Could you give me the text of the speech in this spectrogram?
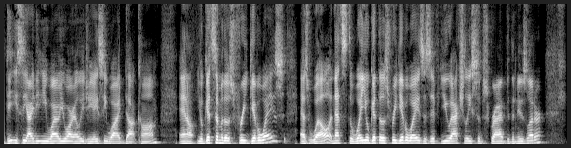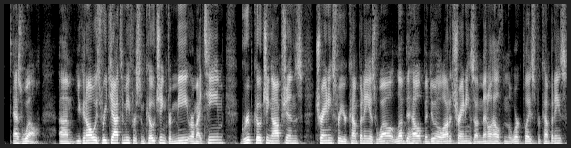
D E C I D E Y O U R L E G A C Y dot com and I'll, you'll get some of those free giveaways as well. And that's the way you'll get those free giveaways is if you actually subscribe to the newsletter as well. Um, you can always reach out to me for some coaching from me or my team, group coaching options, trainings for your company as well. Love to help. Been doing a lot of trainings on mental health in the workplace for companies.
